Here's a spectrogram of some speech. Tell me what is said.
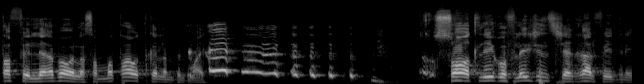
طفي اللعبة ولا صمتها وتكلم بالمايك صوت ليج اوف ليجندز شغال في إذني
